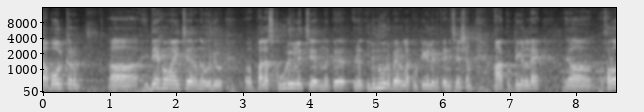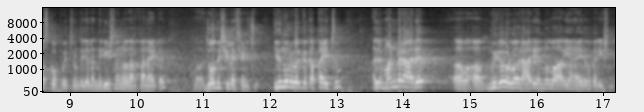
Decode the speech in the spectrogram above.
ദബോൽക്കറും ഇദ്ദേഹവുമായി ചേർന്ന് ഒരു പല സ്കൂളുകളിൽ ചേർന്നിട്ട് ഒരു ഇരുന്നൂറ് പേരുള്ള കുട്ടികൾ എടുത്തതിന് ശേഷം ആ കുട്ടികളുടെ ഹൊറോസ്കോപ്പ് വെച്ചുകൊണ്ട് ചില നിരീക്ഷണങ്ങൾ നടത്താനായിട്ട് ജ്യോതിഷികളെ ക്ഷണിച്ചു. ഇരുന്നൂറ് പേർക്ക് കത്തയച്ചു. അതിൽ മണ്ടരാര് മികവുള്ളവരാര് എന്നുള്ളത് അറിയാനായിരുന്നു പരീക്ഷണം.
